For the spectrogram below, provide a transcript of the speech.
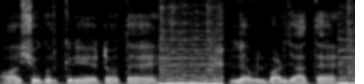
और शुगर क्रिएट होता है लेवल बढ़ जाता है।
